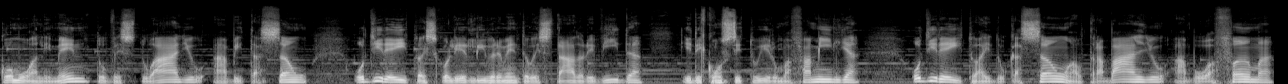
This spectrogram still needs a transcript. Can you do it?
como o alimento, o vestuário, a habitação, o direito a escolher livremente o estado de vida e de constituir uma família, o direito à educação, ao trabalho, à boa fama,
